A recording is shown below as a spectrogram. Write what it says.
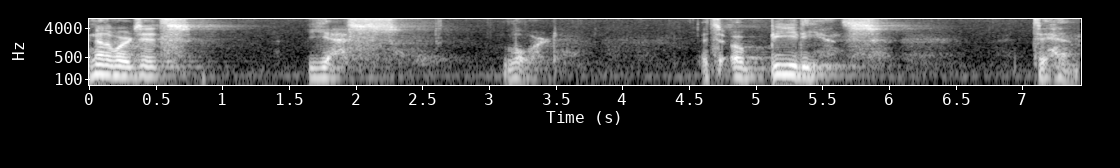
In other words, it's yes, Lord. It's obedience to Him.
